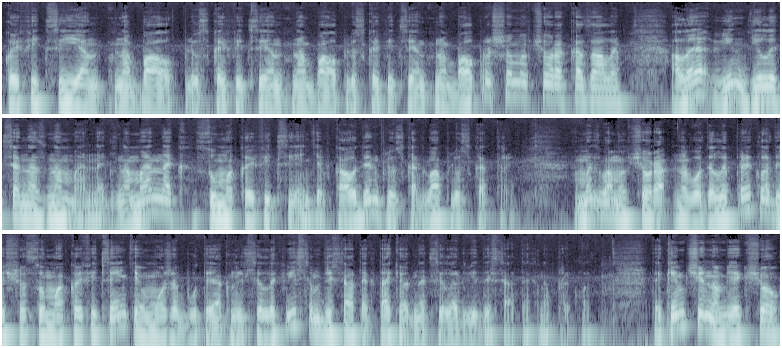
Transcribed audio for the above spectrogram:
коефіцієнт на бал плюс коефіцієнт на бал плюс коефіцієнт на бал, про що ми вчора казали. Але він ділиться на знаменник. Знаменник сума коефіцієнтів К1 плюс К2 плюс К3. А ми з вами вчора наводили приклади, що сума коефіцієнтів може бути як 0,8, так і 1,2, наприклад. Таким чином, якщо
